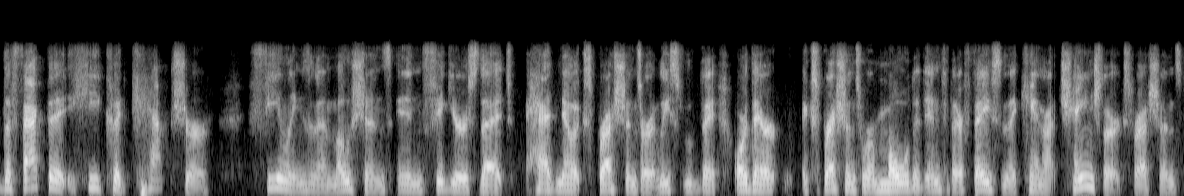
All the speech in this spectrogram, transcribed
the fact that he could capture feelings and emotions in figures that had no expressions or at least they or their expressions were molded into their face and they cannot change their expressions.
